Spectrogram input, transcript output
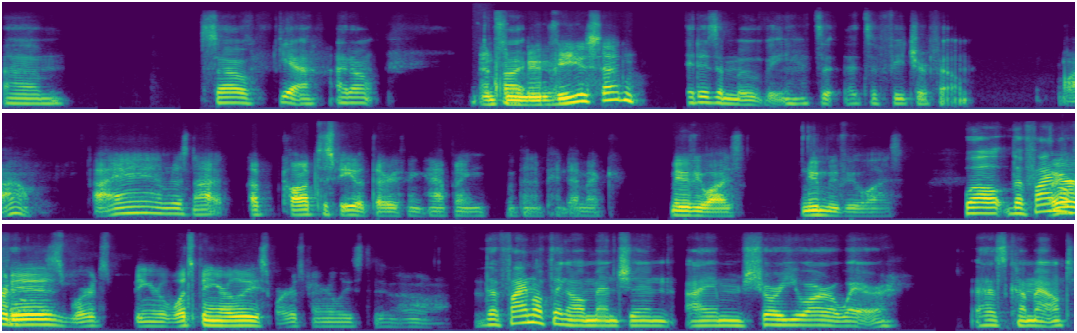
um so yeah i don't It's a But- movie, you said? it is a movie it's a it's a feature film Wow. I am just not up, caught up to speed with everything happening within a pandemic, movie wise, new movie wise. well the final Where it thi- is, where it's being, what's being released, where it's being released to. I don't know. the final thing I'll mention, I'm sure you are aware, has come out,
